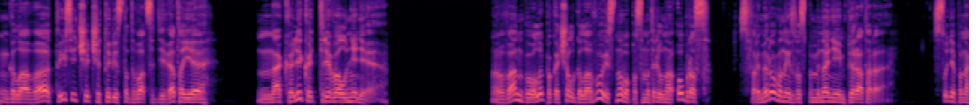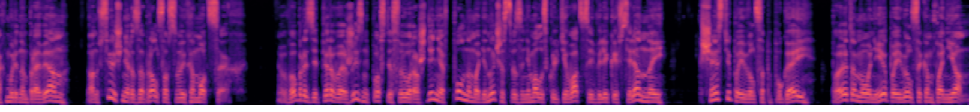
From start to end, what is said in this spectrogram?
Глава 1429. Накликать треволнение. Ван Буэлэ покачал головой и снова посмотрел на образ, сформированный из воспоминаний Императора. Судя по нахмуренным бровям, он все еще не разобрался в своих эмоциях. В образе первая жизнь после своего рождения в полном одиночестве занималась культивацией Великой Вселенной. К счастью, появился попугай, поэтому у нее появился компаньон.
